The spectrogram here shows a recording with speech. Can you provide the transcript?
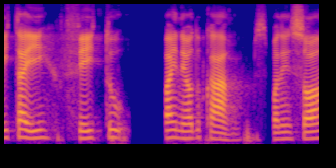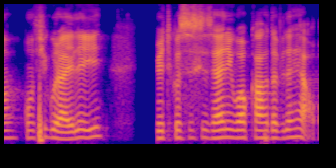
E tá aí feito o painel do carro. Vocês podem só configurar ele aí do jeito que vocês quiserem, igual o carro da vida real.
